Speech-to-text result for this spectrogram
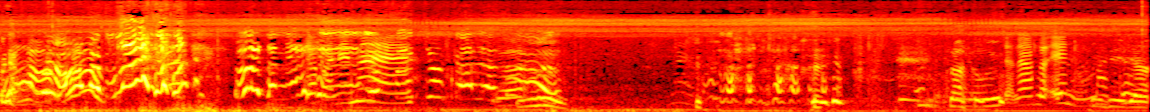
cái này. Cho bạn nên ha ừ. Sao tụi là mà Đi chơi ra.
